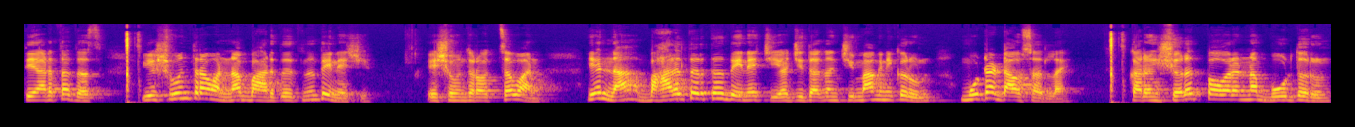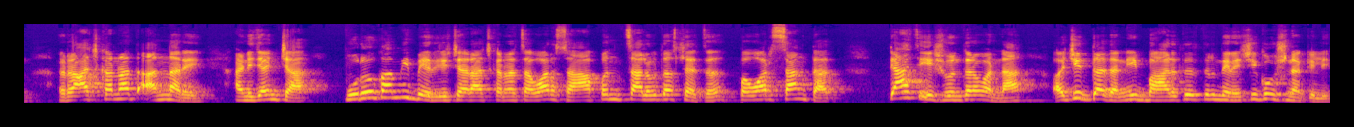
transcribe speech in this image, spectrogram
ती अर्थातच यशवंतरावांना भारतरत्न देण्याची. यशवंतराव चव्हाण यांना भारतरत्न देण्याची अजितदादांची मागणी करून मोठा डाव साधलाय. कारण शरद पवारांना बोट धरून राजकारणात आणणारे आणि ज्यांच्या पुरोगामी बेरजेच्या राजकारणाचा वारसा आपण चालवत असल्याचं पवार सांगतात त्याच यशवंतरावांना अजितदादांनी भारतरत्न देण्याची घोषणा केली.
